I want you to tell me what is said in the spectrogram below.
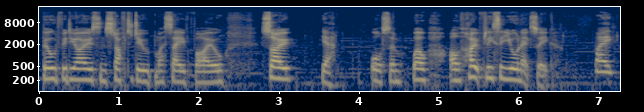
build videos and stuff to do with my save file. So yeah, awesome. Well, I'll hopefully see you all next week. Bye.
